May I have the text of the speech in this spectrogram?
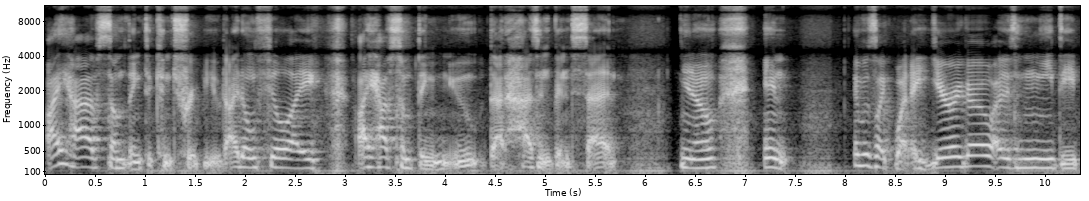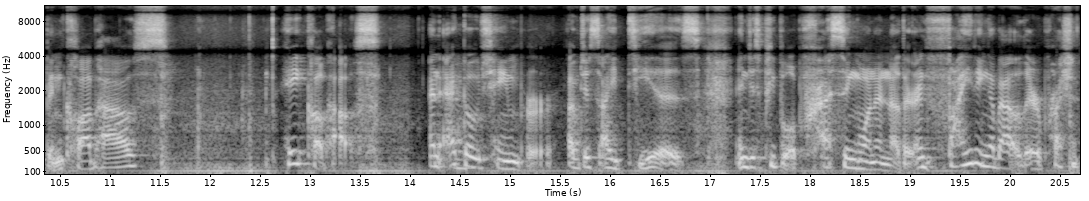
I have something to contribute. I don't feel like I have something new that hasn't been said, you know? And it was like what a year ago? I was knee deep in Clubhouse. Hate Clubhouse. An echo chamber of just ideas and just people oppressing one another and fighting about their oppression.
